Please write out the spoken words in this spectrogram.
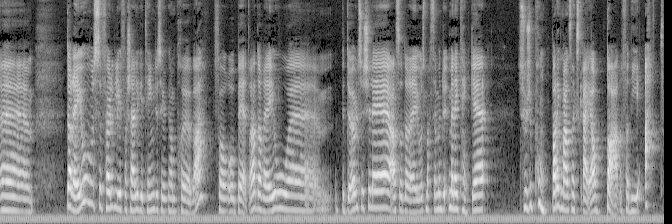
Eh, der er jo selvfølgelig forskjellige ting du sikkert kan prøve for å bedre. Der er jo eh, bedøvelsesgelé, altså der er jo smerter. Men, men jeg tenker du skal ikke pumpe deg med all slags greier bare fordi at.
